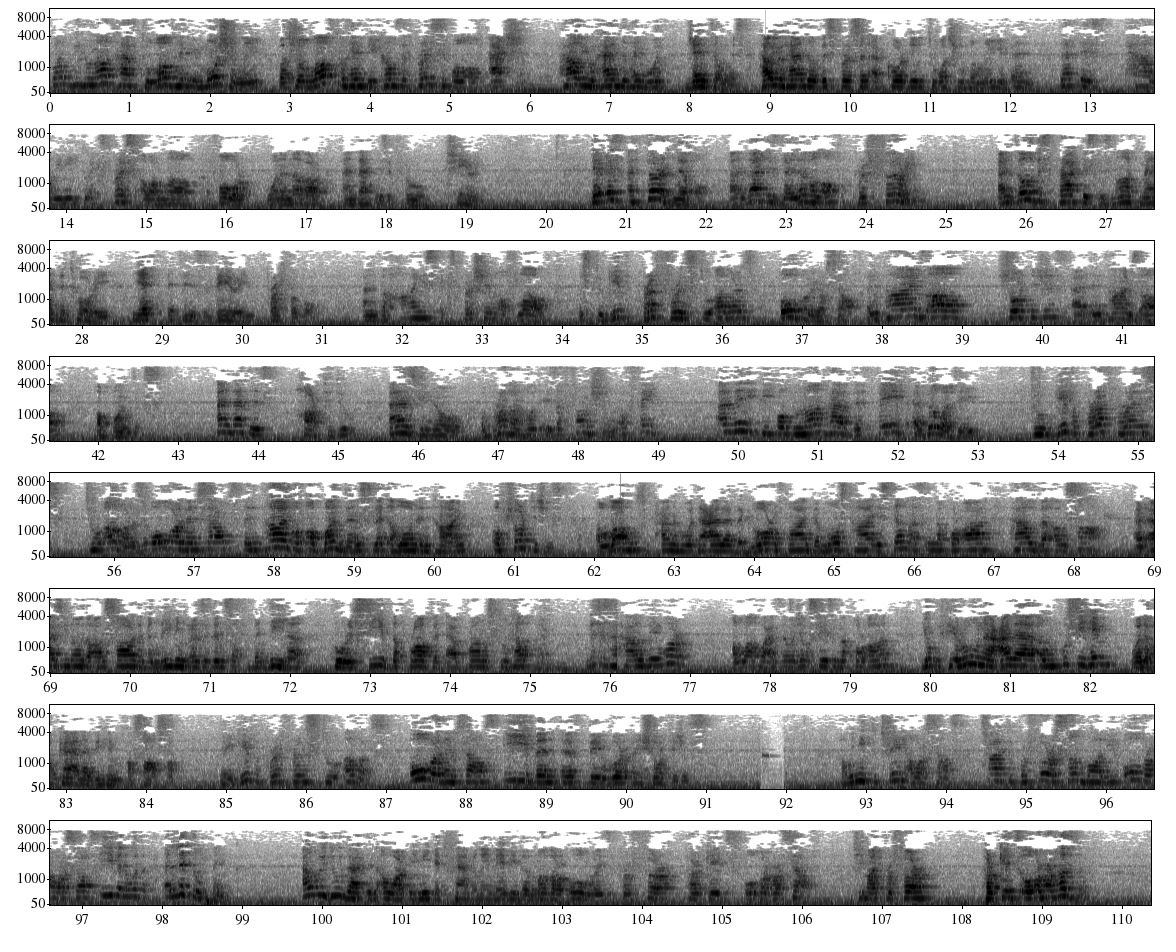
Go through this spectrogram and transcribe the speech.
Well, you do not have to love him emotionally, but your love to him becomes a principle of action. How you handle him with gentleness, how you handle this person according to what you believe in. That is how we need to express our love for one another, and that is through sharing. There is a third level, and that is the level of preferring. And though this practice is not mandatory, yet it is very preferable. And the highest expression of love is to give preference to others over yourself in times of shortages and in times of abundance. And that is hard to do. As you know, a brotherhood is a function of faith. And many people do not have the faith ability to give a preference to others over themselves in time of abundance, let alone in time of shortages. Allah subhanahu wa ta'ala, the glorified, the Most High, is telling us in the Quran how the Ansar, and as you know, the Ansar, the believing residents of Medina, who received the Prophet and promised to help him. This is how they were. Allah Azza wa Jalla says in the Quran, يؤثرون على أنفسهم ولو كان بهم خصاصة they give preference to others over themselves even if they were in shortages. And we need to train ourselves, try to prefer somebody over ourselves even with a little thing. And we do that in our immediate family. Maybe the mother always prefer her kids over herself. She might prefer her kids over her husband.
